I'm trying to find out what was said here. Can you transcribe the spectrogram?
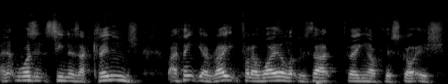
and it wasn't seen as a cringe. But i think you're right for a while it was that thing of the scottish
